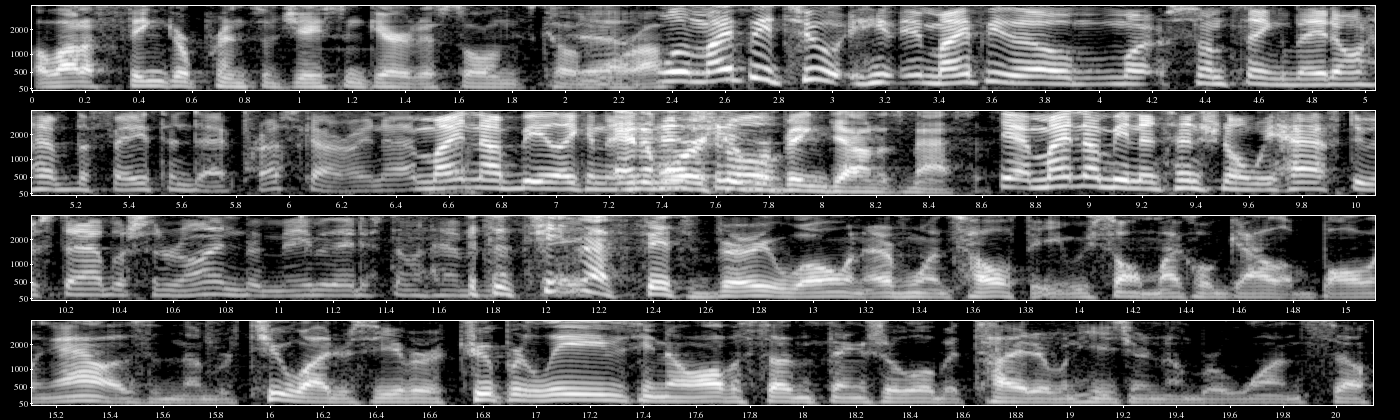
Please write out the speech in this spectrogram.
a lot of fingerprints of Jason Garrett is still in this Kellen Yeah. Moore offense. well, it might be too. he- It might be though something they don't have the faith in Dak Prescott right now. It might not be like an and Amari. Cooper being down is massive. yeah, it might not be an intentional. We have to establish the run, but maybe they just don't have. It's a team faith. that fits very well when everyone's healthy. We saw Michael Gallup balling out as the number two wide receiver. Cooper leaves, you know, all of a sudden things are a little bit tighter when he's your number one. So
